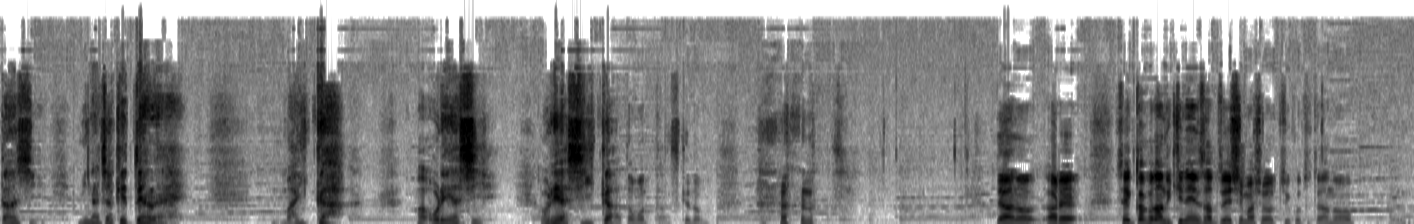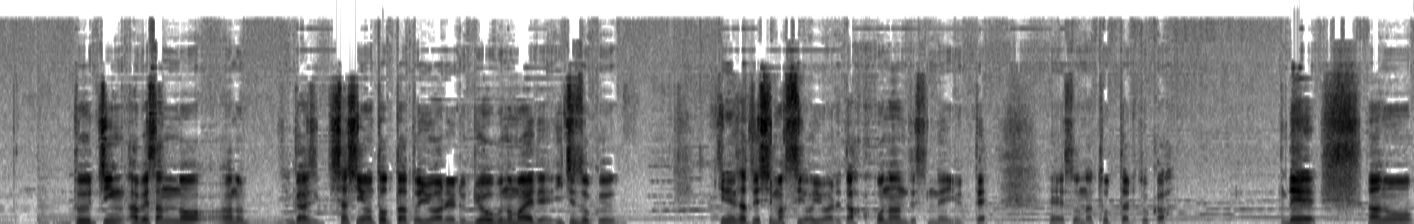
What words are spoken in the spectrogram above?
男子、みんなジャケットやない。まあ、いいか。まあ、俺やし、俺やし、いいかと思ったんですけど。で、あの、あれ、せっかくなんで記念撮影しましょうということで、あの、プーチン安倍さんの、あの、が写真を撮ったと言われる屏風の前で一族記念撮影しますよ言われて、あ、ここなんですね、言って、えーそんな撮ったりとか、で、あの、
